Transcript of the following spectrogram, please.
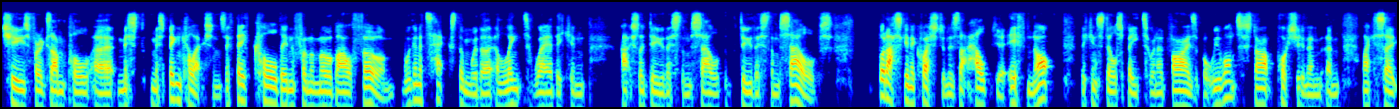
choose, for example, uh, missed, missed bin collections. If they've called in from a mobile phone, we're going to text them with a, a link to where they can actually do this themselves do this themselves but asking a question, has that helped you? If not, they can still speak to an advisor. But we want to start pushing and, and like I say,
